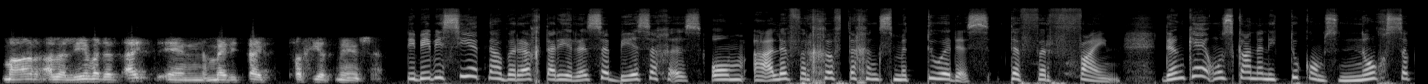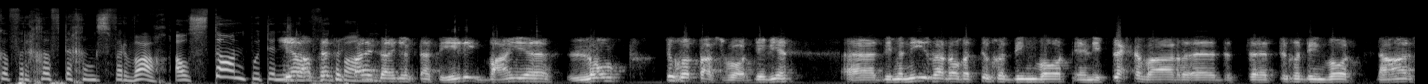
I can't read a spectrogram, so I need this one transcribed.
maar hulle lewe dit uit en met die tyd vergeet mense. Die BBC het nou berig dat die Russe besig is om hulle vergiftigingsmetodes te verfyn. Dink jy ons kan in die toekoms nog sulke vergiftigings verwag al staan Putin nie ja, daarvoor? Ja, dit is baie duidelik dat hierdie baie lomp toegepas word. Jy weet, uh die manier waarop dit toegedien word en die plekke waar uh, dit uh, toegedien word, daar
